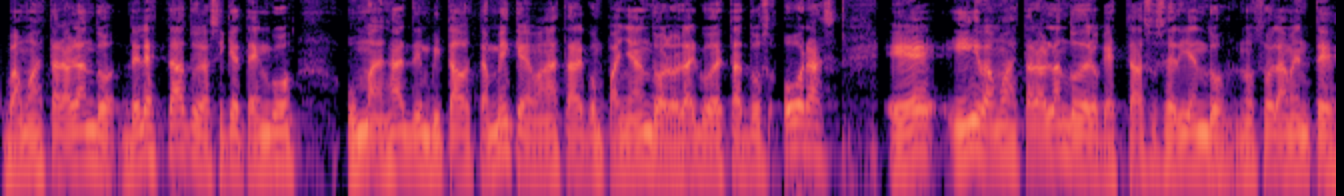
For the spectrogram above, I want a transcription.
Vamos a estar hablando del estatus, así que tengo un manjar de invitados también que me van a estar acompañando a lo largo de estas dos horas eh, y vamos a estar hablando de lo que está sucediendo no solamente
